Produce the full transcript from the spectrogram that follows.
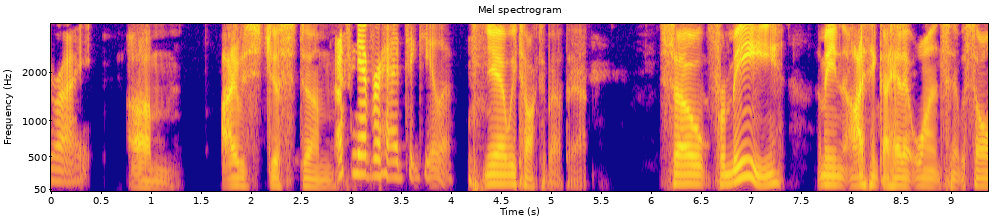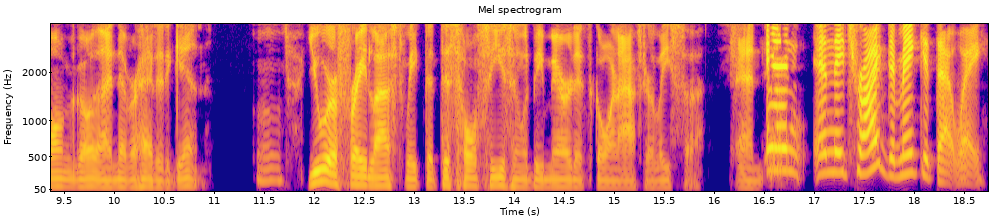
right. Um, I was just, um, I've never had tequila. yeah, we talked about that. So for me, I mean, I think I had it once, and it was so long ago that I never had it again. Mm. You were afraid last week that this whole season would be Meredith going after Lisa, and And and they tried to make it that way.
